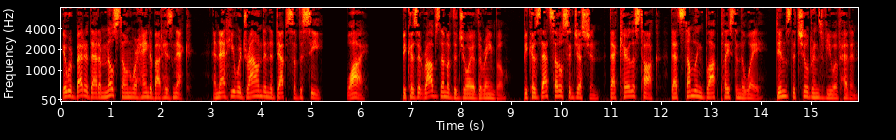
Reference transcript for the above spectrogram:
it were better that a millstone were hanged about his neck, and that he were drowned in the depths of the sea. Why? Because it robs them of the joy of the rainbow, because that subtle suggestion, that careless talk, that stumbling block placed in the way, dims the children's view of heaven.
